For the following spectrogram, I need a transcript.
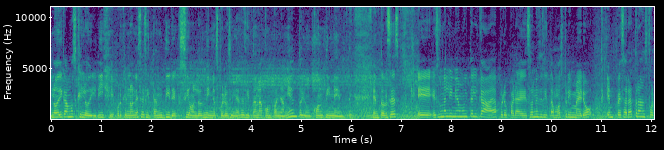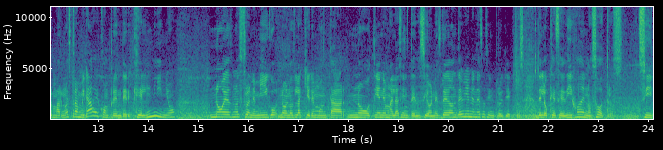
no digamos que lo dirige, porque no necesitan dirección los niños, pero sí necesitan acompañamiento y un continente. Entonces, eh, es una línea muy delgada, pero para eso necesitamos primero empezar a transformar nuestra mirada y comprender que el niño no es nuestro enemigo, no nos la quiere montar, no tiene malas intenciones. ¿De dónde vienen esos introyectos? De lo que se dijo de nosotros. Si,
